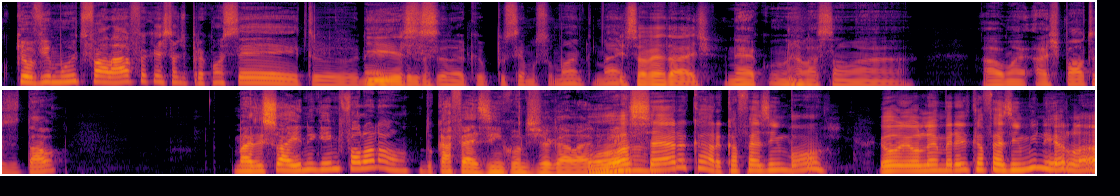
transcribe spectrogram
o que eu vi muito falar foi questão de preconceito, né? que Isso. eles, que por ser muçulmano, mas, Isso é verdade. né? Com relação a, a uma- às pautas e tal. Mas isso aí ninguém me falou, não. Do cafezinho quando chegar lá. Ô, ninguém- sério, cara, cafezinho bom. Eu, eu lembrei do cafezinho mineiro lá.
